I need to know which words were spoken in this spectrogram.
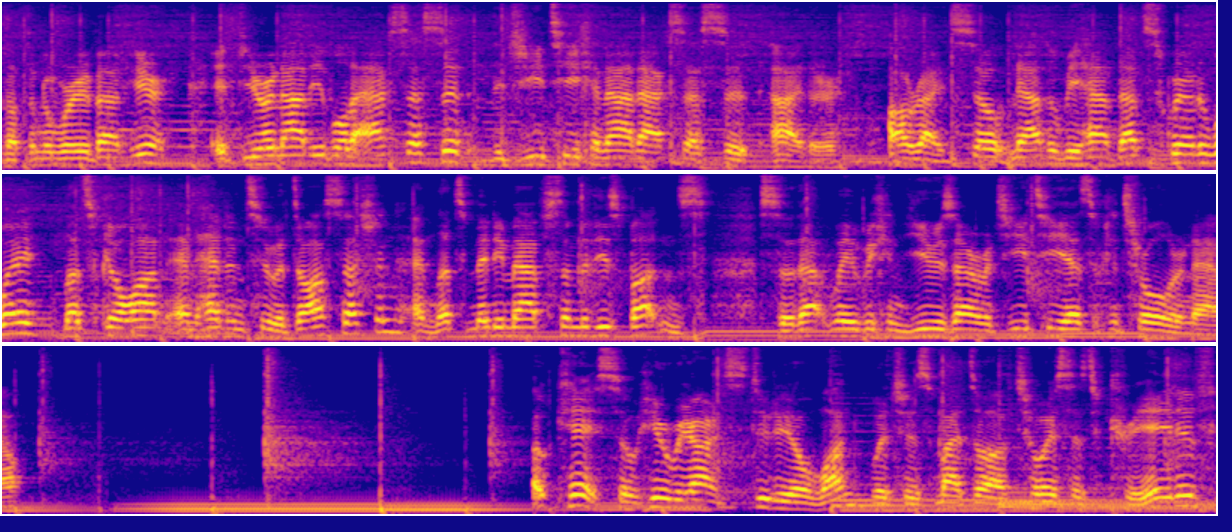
nothing to worry about here. If you're not able to access it, the GT cannot access it either. Alright, so now that we have that squared away, let's go on and head into a DAW session and let's MIDI-map some of these buttons. So that way we can use our GT as a controller now. Okay, so here we are in Studio One, which is my DAW of choice as a creative.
